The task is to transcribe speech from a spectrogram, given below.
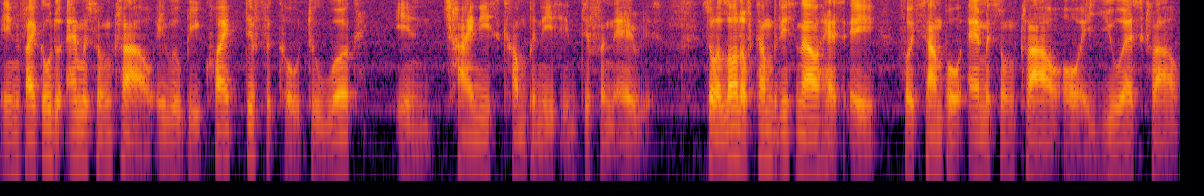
And if I go to Amazon Cloud, it will be quite difficult to work in Chinese companies in different areas. So a lot of companies now has a, for example, Amazon Cloud or a US Cloud.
